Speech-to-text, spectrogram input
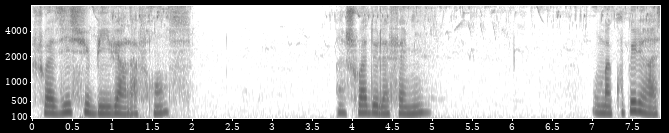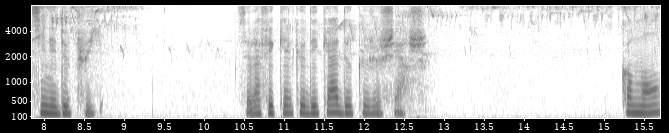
choisi, subi vers la France. Un choix de la famille. On m'a coupé les racines et depuis, cela fait quelques décades que je cherche. Comment,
